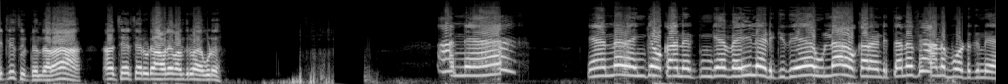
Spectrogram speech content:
இட்லி சுட்டு இருந்தாரா? ஆ சரி சரி விடு. அவளே வந்துடுவா விடு. அண்ணே! என்ன இங்கே உட்காந்துருக்கீங்க வெயில் அடிக்குது. உள்ளார உட்கார வேண்டியதானே ஃபேனை போட்டுக்கினே.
